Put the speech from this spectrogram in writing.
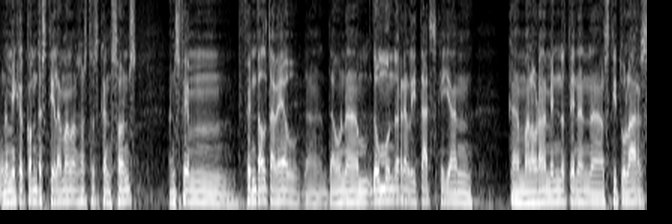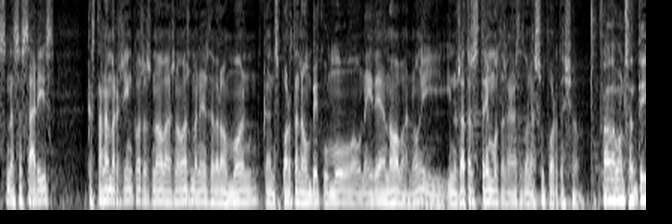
una mica com destilem en les nostres cançons ens fem, fem d'altaveu d'un munt de realitats que hi han que malauradament no tenen els titulars necessaris que estan emergint coses noves, noves maneres de veure el món, que ens porten a un bé comú, a una idea nova, no? I, i nosaltres tenim moltes ganes de donar suport a això. Fa de bon sentir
